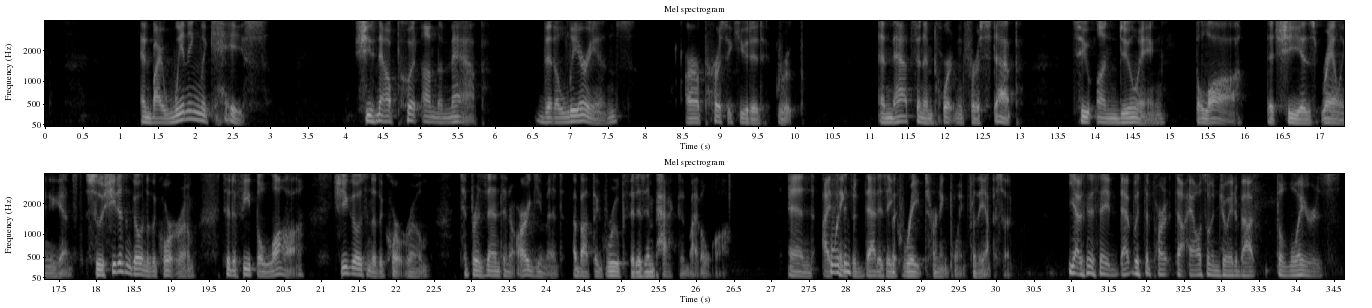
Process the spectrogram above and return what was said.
And by winning the case, she's now put on the map that Illyrians are a persecuted group. And that's an important first step to undoing the law that she is railing against. So she doesn't go into the courtroom to defeat the law. She goes into the courtroom to present an argument about the group that is impacted by the law. And I think that that is a great turning point for the episode. Yeah, I was going to say that was the part that I also enjoyed about the lawyer's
